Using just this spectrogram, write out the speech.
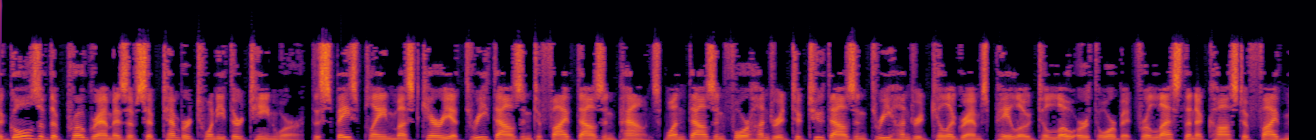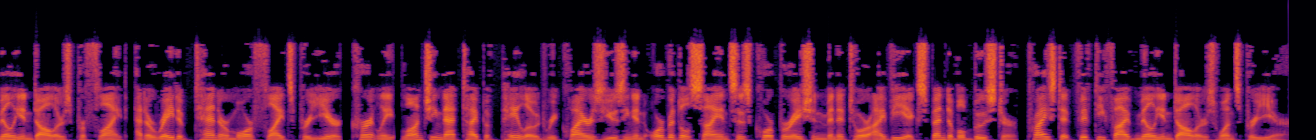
The goals of the program as of September 2013 were, the space plane must carry a 3,000 to 5,000 pounds 1,400 to 2,300 kilograms payload to low Earth orbit for less than a cost of $5 million per flight, at a rate of 10 or more flights per year. Currently, launching that type of payload requires using an Orbital Sciences Corporation Minotaur IV expendable booster, priced at $55 million once per year.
